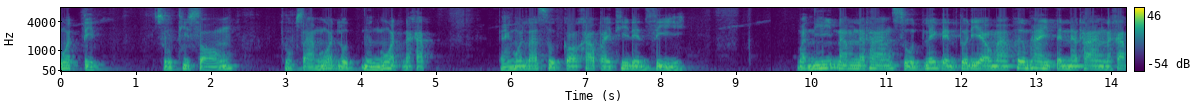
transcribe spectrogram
งวดติด สูตรที่สองถูกสามงวดหลุดหนึ่งงวดนะครับ แต่งวดล่าสุดก็เข้าไปที่เด่นสี่ วันนี้นำแนวทางสูตรเลขเด่นตัวเดียวมาเพิ่มให้เป็นแนวทางนะครับ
